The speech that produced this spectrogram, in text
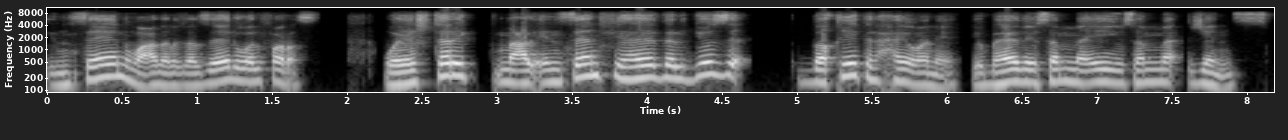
الإنسان وعلى الغزال والفرس ويشترك مع الإنسان في هذا الجزء بقية الحيوانات. يبقى هذا يسمى إيه؟ يسمى جنس.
